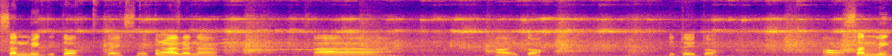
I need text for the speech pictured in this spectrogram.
San Mig ito, guys. May pangalan na ah ah, ito. Ito ito. Oh, San Mig.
